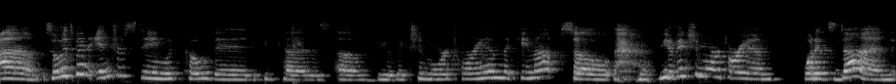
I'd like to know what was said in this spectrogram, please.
Um, so it's been interesting with COVID because of the eviction moratorium that came up. So the eviction moratorium, what it's done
